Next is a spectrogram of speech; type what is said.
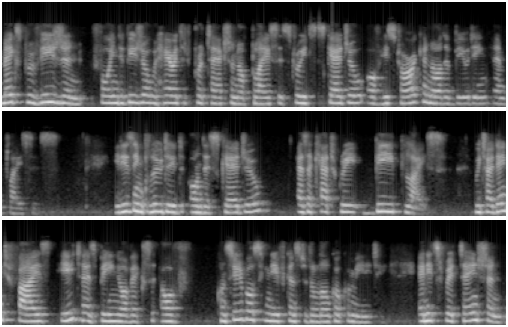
makes provision for individual heritage protection of places through its schedule of historic and other building and places. It is included on the schedule as a category B place, which identifies it as being of, of considerable significance to the local community, and its retention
